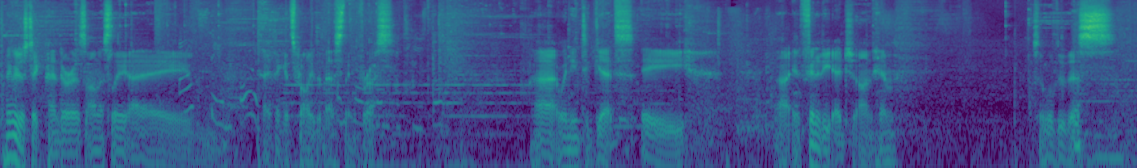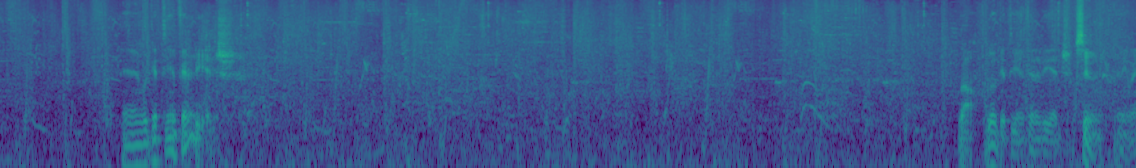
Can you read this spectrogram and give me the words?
I think we just take Pandora's, honestly. I I think it's probably the best thing for us. Uh, we need to get a uh, Infinity Edge on him. So we'll do this. And we'll get the Infinity Edge. Well, get the Infinity Edge soon, anyway.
